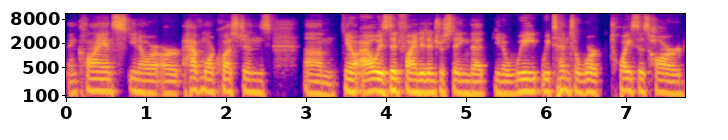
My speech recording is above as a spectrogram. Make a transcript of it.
and clients, you know, are, are have more questions, um, you know, I always did find it interesting that you know we we tend to work twice as hard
